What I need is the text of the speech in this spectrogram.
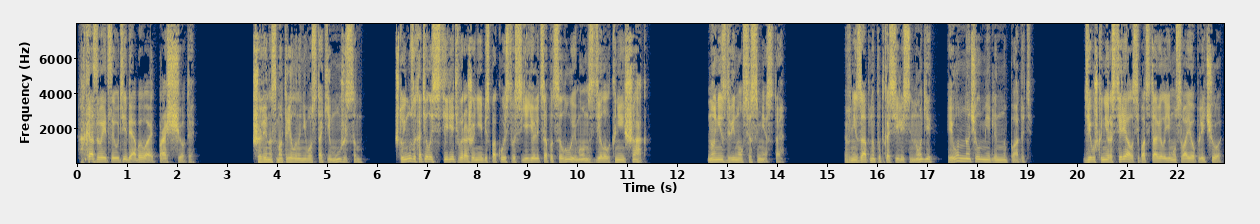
Оказывается, и у тебя бывают просчеты. Шелена смотрела на него с таким ужасом, что ему захотелось стереть выражение беспокойства с ее лица поцелуем, и он сделал к ней шаг, но не сдвинулся с места. Внезапно подкосились ноги, и он начал медленно падать. Девушка не растерялась и подставила ему свое плечо.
